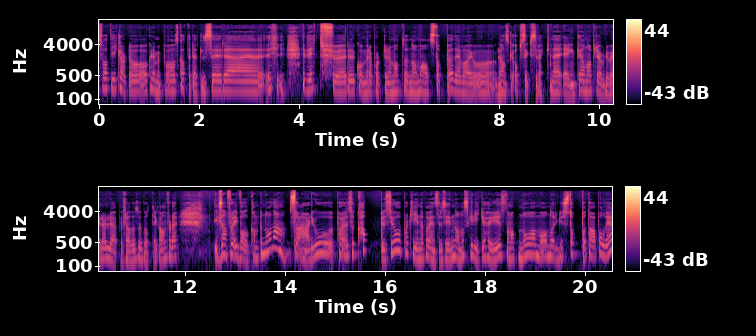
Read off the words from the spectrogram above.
så at de klarte å, å klemme på skattelettelser rett før det kom rapporter om at nå må alt stoppe, det var jo ganske oppsiktsvekkende egentlig. Og nå prøver de vel å løpe fra det så godt de kan. For, det, for i valgkampen nå, da, så er det jo så kappes jo partiene på venstresiden om å skrike høyest om at nå må Norge stoppe å ta opp olje.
